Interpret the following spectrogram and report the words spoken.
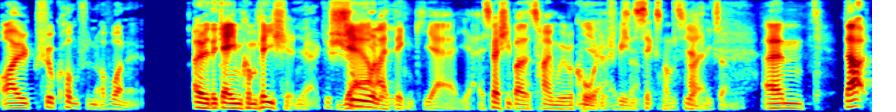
I feel confident I've won it. Oh, the game completion. Yeah, because Yeah. I think yeah, yeah. Especially by the time we record, Yeah, which will be in six months' Yeah, exactly. Um, that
